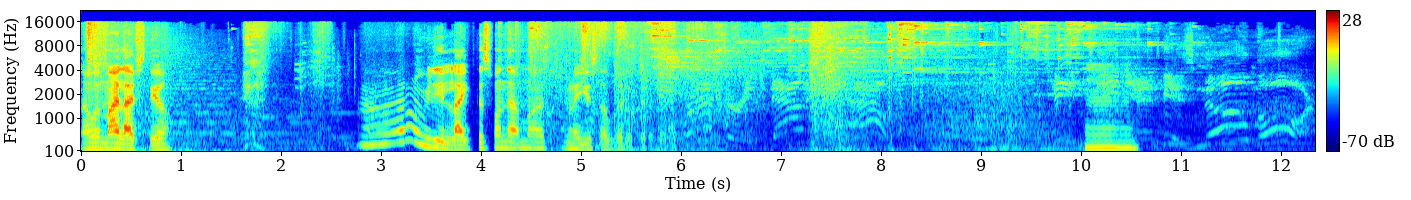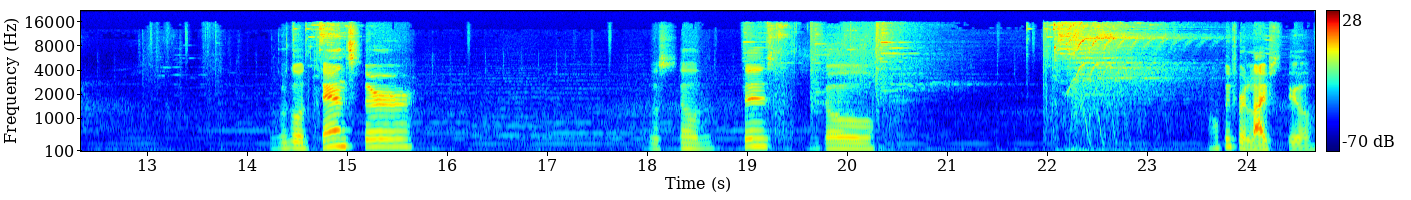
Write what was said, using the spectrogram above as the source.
Not with my lifesteal. Uh, I don't really like this one that much. I'm gonna use a little bit of it. Hmm. We'll go dancer. We'll sell this. Go. I'm hoping for life lifesteal.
